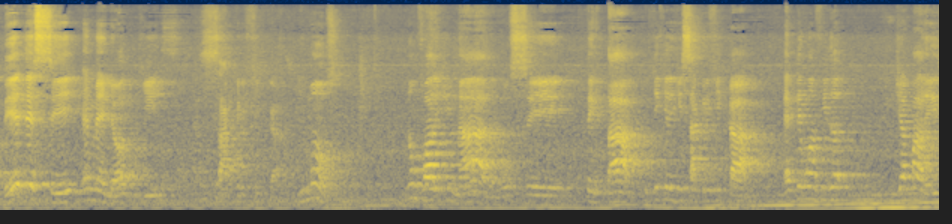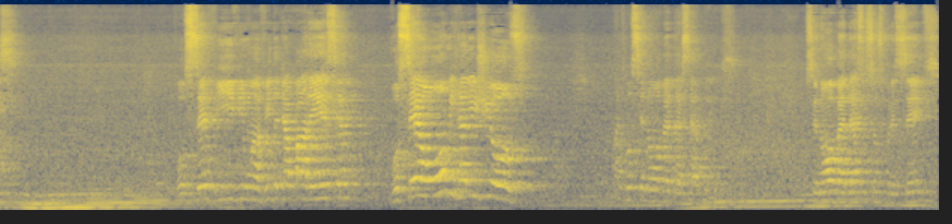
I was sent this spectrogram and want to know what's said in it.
obedecer é melhor do que sacrificar. Irmãos, não vale de nada você tentar, o que, que ele diz sacrificar? É ter uma vida de aparência. Você vive uma vida de aparência, você é um homem religioso, mas você não obedece a Deus. Você não obedece os seus preceitos.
